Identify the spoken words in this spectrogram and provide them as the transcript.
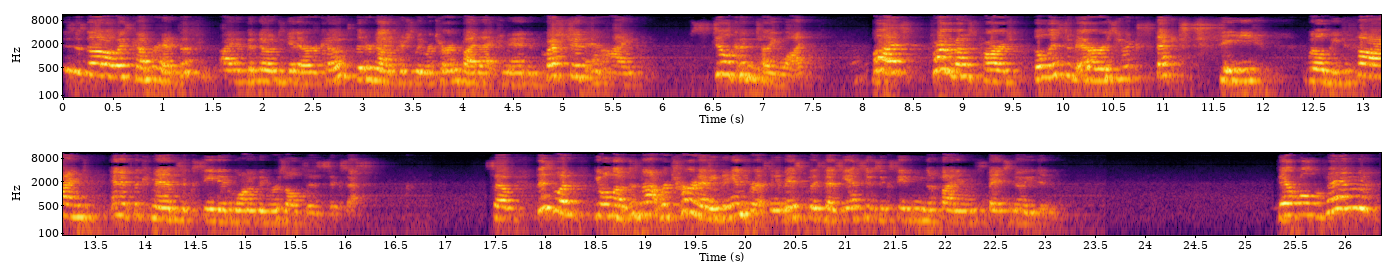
This is not always comprehensive. I have been known to get error codes that are not officially returned by that command in question, and I still couldn't tell you why. But, for the most part, the list of errors you expect to see will be defined, and if the command succeeded, one of the results is success. So this one, you will note, does not return anything interesting. It basically says, yes, you succeeded in defining the space, no, you didn't. There will then,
